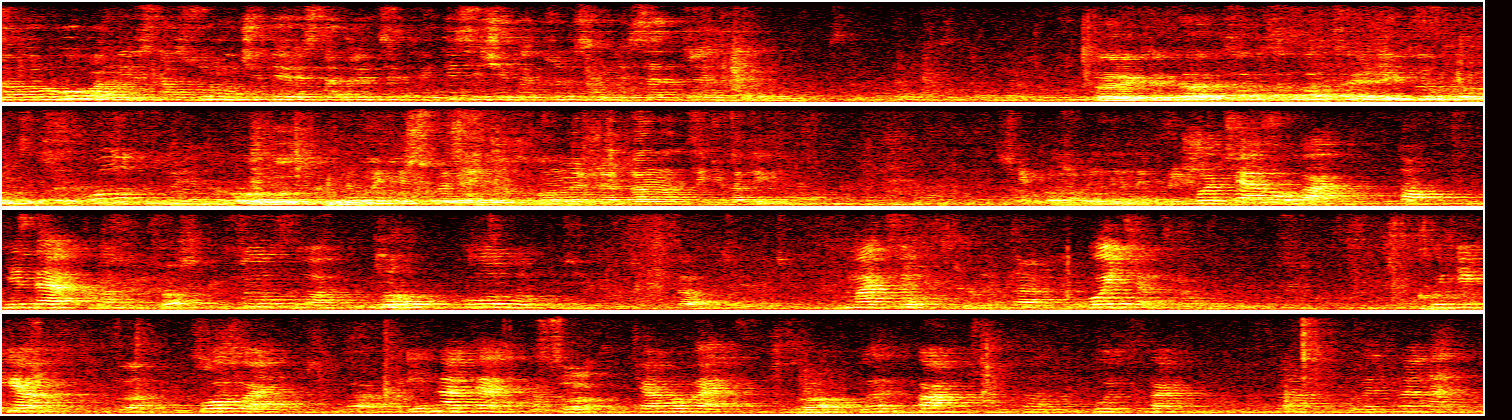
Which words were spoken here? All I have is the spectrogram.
заборгованість на суму 432 тисячі 573 гривень. Перекидається на цей рік. Голосуємо. Голосуємо. Бо ми вже 12 годин. Ще половини не прийшли. Бочарова. Діденко. Сусло. За. Мацюк. Бойченко. Худікян. Коваль. Ігнатенко. Чаговець. Легка. Буцька. Литвиненко.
